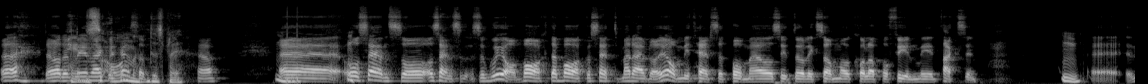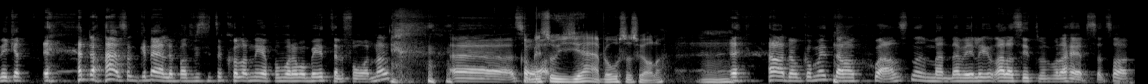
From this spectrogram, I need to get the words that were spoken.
Heads-on display. Ja. Mm. Eh, och sen, så, och sen så, så, går jag bak där bak och sätter mig där. Då har jag mitt headset på mig och sitter och, liksom och kollar på film i taxin. Mm. Eh, vilket, de här som gnäller på att vi sitter och kollar ner på våra mobiltelefoner. eh, så. De är så jävla osociala. Mm. ja, de kommer inte ha en chans nu men när vi liksom alla sitter med våra headset så.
